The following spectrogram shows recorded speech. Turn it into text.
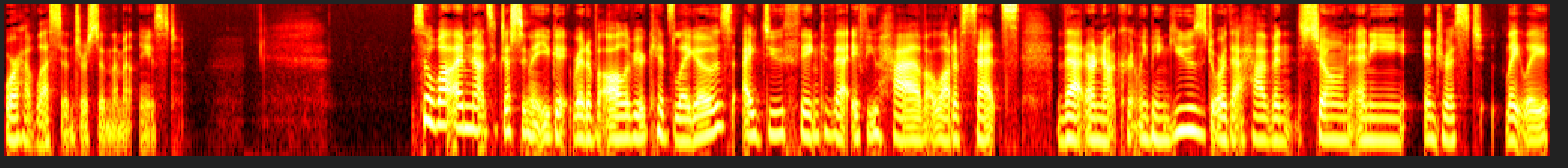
or have less interest in them at least. So, while I'm not suggesting that you get rid of all of your kids' Legos, I do think that if you have a lot of sets that are not currently being used or that haven't shown any interest lately,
